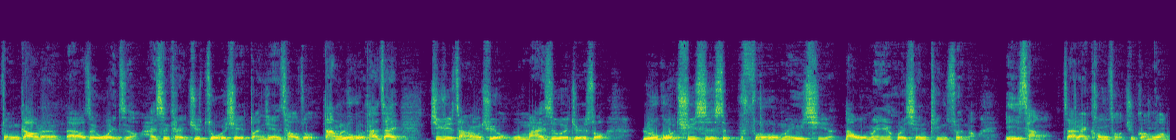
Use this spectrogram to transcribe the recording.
逢高呢来到这个位置哦，还是可以去做一些短线的操作。但如果它再继续涨上去哦，我们还是会觉得说，如果趋势是不符合我们预期的，那我们也会先停损哦，离场再来空手去观望。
